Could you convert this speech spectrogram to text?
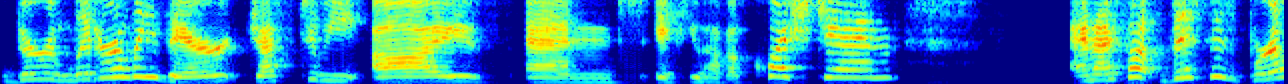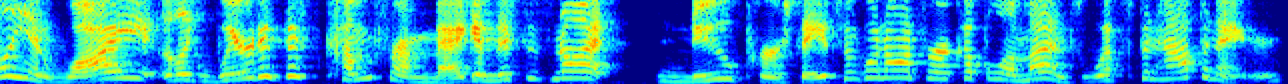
they're literally there just to be eyes and if you have a question. And i thought this is brilliant. Why like where did this come from megan? This is not new per se. It's been going on for a couple of months. What's been happening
